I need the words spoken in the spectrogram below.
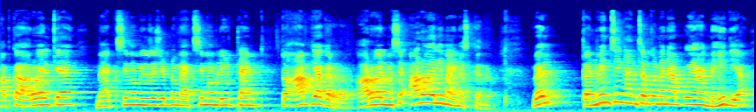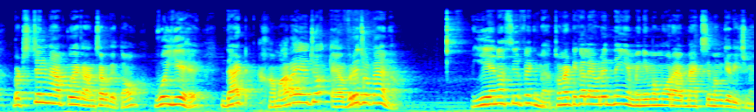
आपका आर क्या है? Maximum usages into maximum lead time तो आप क्या कर रहे हो? आर में से आर ही माइनस कर रहे हो। वेल कन्विंसिंग आंसर तो मैंने आपको यहाँ नहीं दिया बट स्टिल मैं आपको एक आंसर देता हूँ। वो ये है दैट हमारा ये जो एवरेज होता है ना ये ना सिर्फ़ एक मैथमेटिकल एवरेज नहीं है मिनिमम और मैक्सिमम के बीच में।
